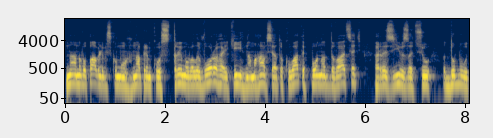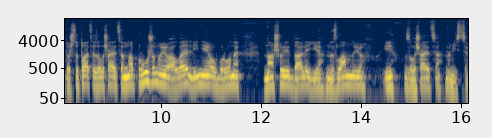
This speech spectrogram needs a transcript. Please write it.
На Новопавлівському напрямку стримували ворога, який намагався атакувати понад 20 разів за цю добу. Тож ситуація залишається напруженою, але лінія оборони нашої далі є незламною і залишається на місці.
